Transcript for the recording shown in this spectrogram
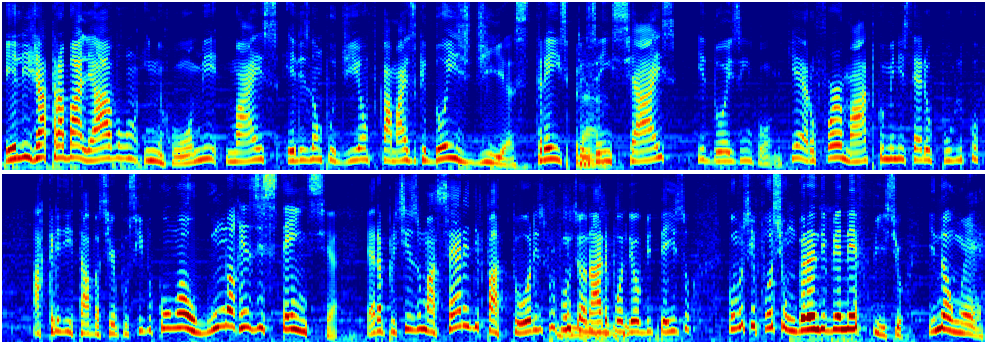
eles já trabalhavam em home, mas eles não podiam ficar mais do que dois dias, três presenciais e dois em home, que era o formato que o Ministério Público acreditava ser possível com alguma resistência. Era preciso uma série de fatores para o funcionário poder obter isso como se fosse um grande benefício. E não é,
